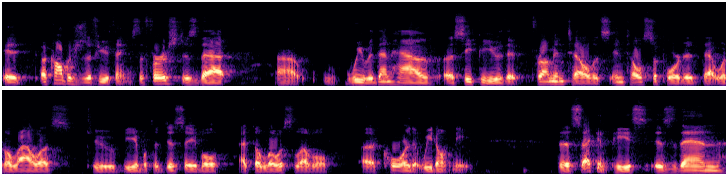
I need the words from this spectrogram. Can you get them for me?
it accomplishes a few things. The first is that uh, we would then have a CPU that from Intel that's Intel supported that would allow us to be able to disable at the lowest level a core that we don't need. The second piece is then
